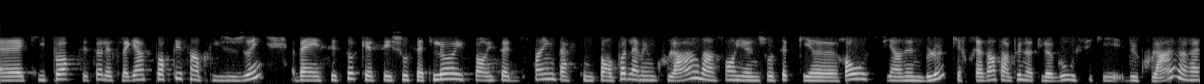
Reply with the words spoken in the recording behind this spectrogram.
euh, qui portent, c'est ça le slogan, porter sans préjugés. Ben, c'est sûr que ces chaussettes-là, ils, sont, ils se distinguent parce qu'ils ne sont pas de la même couleur. Dans le fond, il y a une chaussette qui est euh, rose, puis il y en a une bleue qui représente un peu notre logo aussi, qui est deux couleurs.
